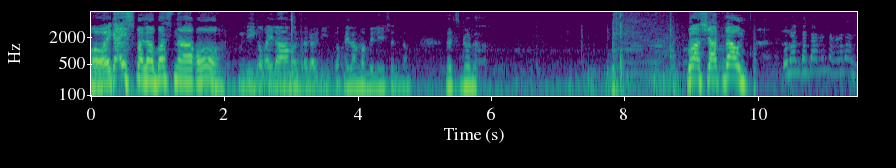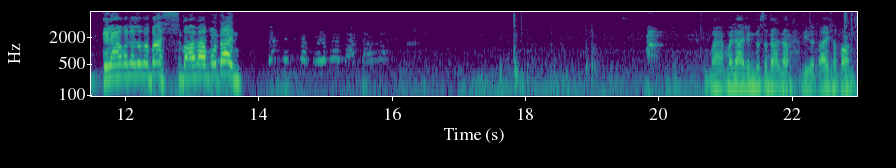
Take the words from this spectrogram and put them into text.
Okay guys, palabas na ako. Hindi ko kailangan magtagal dito. Kailangan mabilisan lang. Let's go na. Boss, shutdown! Walang dadaanan sa kanan. Kailangan ko na lumabas. Baka kaya na. Ma malalim doon sa dollar. Dito tayo sa pounds.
